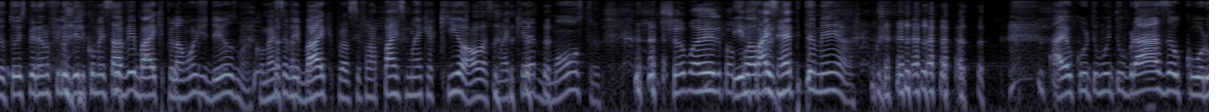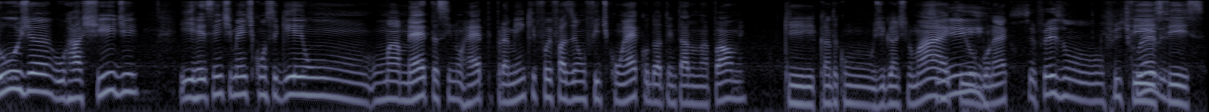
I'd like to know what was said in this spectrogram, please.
eu tô esperando o filho dele começar a ver bike, pelo amor de Deus, mano. Começa a ver bike pra você falar, pai, esse moleque aqui, ó, esse moleque é monstro. Chama ele pra E ele faz rap também, ó. Aí eu curto muito o Brasa, o Coruja, o Rashid. E recentemente consegui um- uma meta assim no rap pra mim, que foi fazer um feat com Echo do Atentado na Palme, que canta com o Gigante no Mike e Sim. o boneco. Você fez um feat com Fiz, ele? fiz.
